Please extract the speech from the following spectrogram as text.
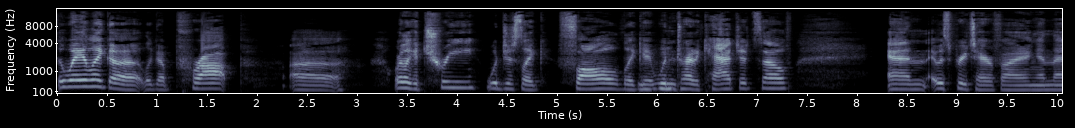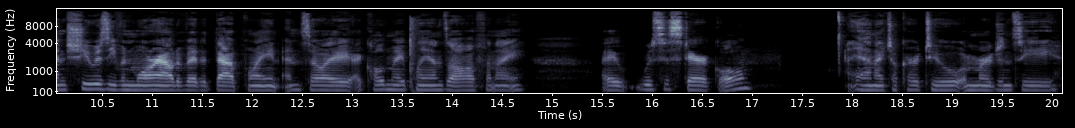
the way like a like a prop, uh, or like a tree would just like fall, like it Mhm. wouldn't try to catch itself. And it was pretty terrifying. And then she was even more out of it at that point. And so I, I called my plans off and I I was hysterical and I took her to emergency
